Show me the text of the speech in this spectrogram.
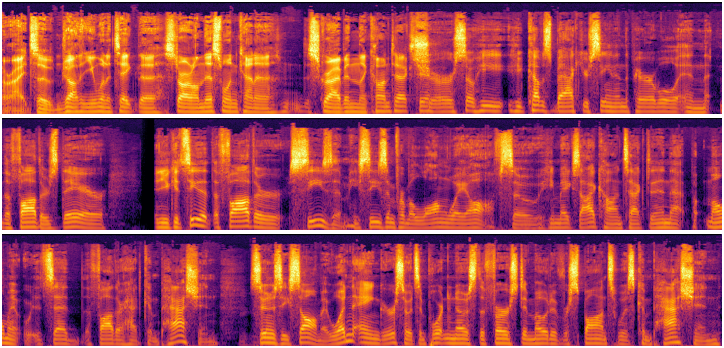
All right, so Jonathan, you want to take the start on this one, kind of describing the context here? Sure. So he he comes back. You're seeing in the parable, and the father's there, and you can see that the father sees him. He sees him from a long way off. So he makes eye contact, and in that moment, it said the father had compassion. As soon as he saw him, it wasn't anger. So it's important to notice the first emotive response was compassion,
